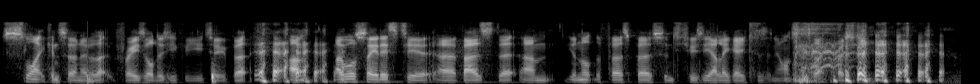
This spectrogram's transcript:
slight concern over that phraseology for you two, but um, I will say this to you, uh, Baz, that um, you're not the first person to choose the alligators in answer to that question.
